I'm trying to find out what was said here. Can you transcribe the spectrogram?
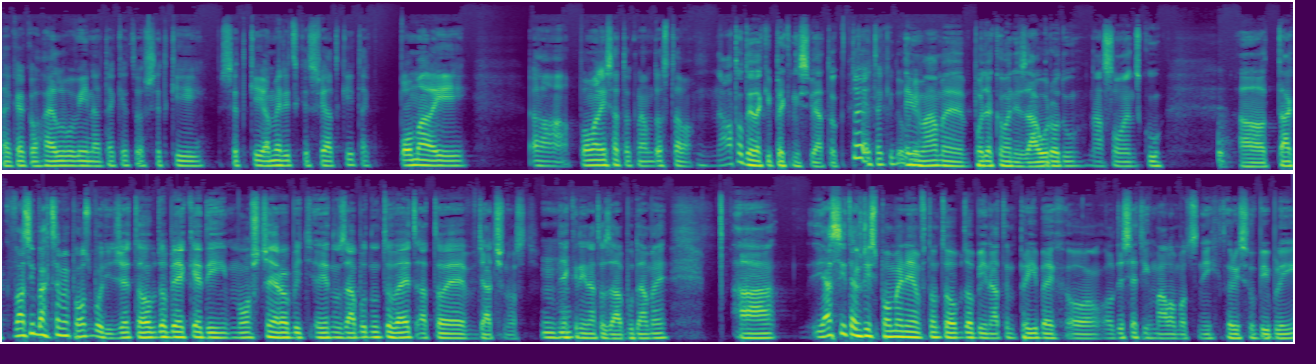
Tak ako Halloween a takéto všetky, všetky americké sviatky, tak pomaly a pomaly sa to k nám dostáva. No a to je taký pekný sviatok. To je taký dobrý. My máme poďakovanie za úrodu na Slovensku tak vás iba chceme pozbudiť, že to obdobie, kedy môžete robiť jednu zabudnutú vec a to je vďačnosť. Mm-hmm. Niekedy na to zabudáme. A ja si tak vždy spomeniem v tomto období na ten príbeh o, o desiatich malomocných, ktorí sú v Biblii.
